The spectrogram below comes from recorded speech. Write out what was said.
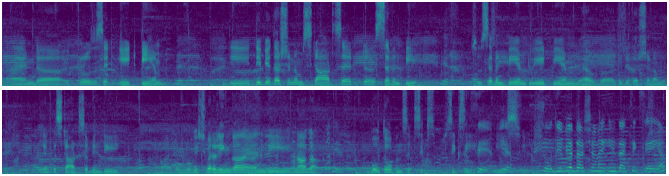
and uh, it closes at 8 p.m. The Divya Darshanam starts at uh, 7 p.m. Yes. So 7 p.m. to 8 p.m. we have uh, Divya Darshanam. Temple starts up in the, uh, Yogeshwara Linga and the Naga. Yes. Both opens at 6 6 6 a.m. a.m. Yes. So Divya Darshana is at 6 a.m.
